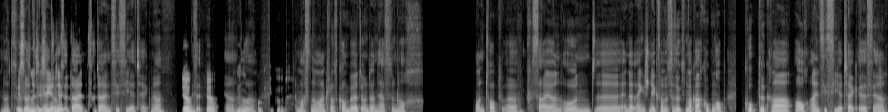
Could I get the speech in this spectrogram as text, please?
nur das eine Zusatzergänzung zu, dein, zu deinem CC-Attack, ne? Ja, Ist- ja, Ja, genau. also Okay, gut. dann machst du nochmal einen Close Combat und dann hast du noch on top äh, Poseidon und äh, ändert eigentlich nichts. Man müsste höchstens mal nachgucken, ob Coupe de Gras auch ein CC-Attack ist, ja.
